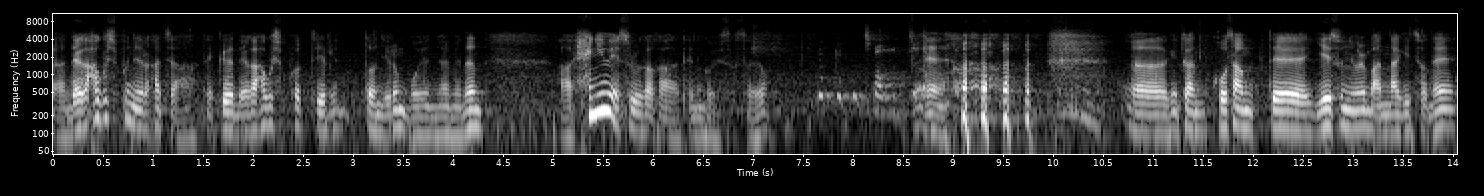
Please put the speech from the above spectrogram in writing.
아, 내가 하고 싶은 일을 하자. 그 내가 하고 싶었던 일은 뭐였냐면은 아, 행위예술가가 되는 거였었어요. 점점. 예. 어, 그러니까 고3 때 예수님을 만나기 전에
